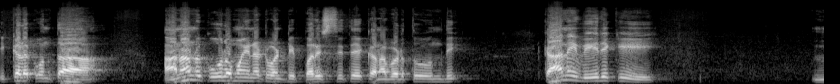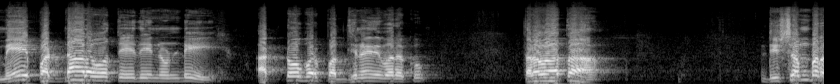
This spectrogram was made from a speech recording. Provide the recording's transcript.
ఇక్కడ కొంత అననుకూలమైనటువంటి పరిస్థితే కనబడుతూ ఉంది. కానీ వీరికి మే పద్నాలుగవ తేదీ నుండి అక్టోబర్ పద్దెనిమిది వరకు తర్వాత డిసెంబర్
